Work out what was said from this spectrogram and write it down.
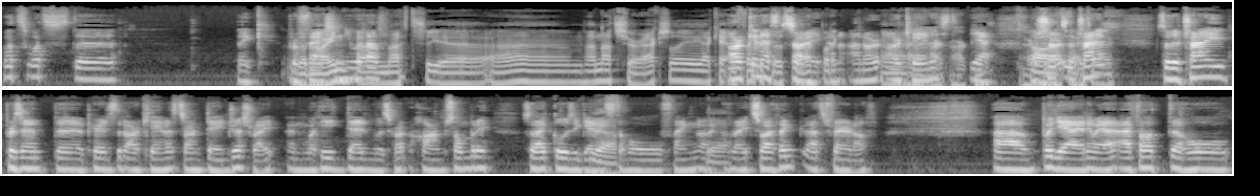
What's what's the like profession nine? you would have? I'm not. Yeah, um, I'm not sure actually. I can't. I think it Arcanist, sorry, it, but an, an ar- uh, arcanist. Ar- arcanist. yeah, Oh, They're they're trying to. So they're trying to present the appearance that arcanists aren't dangerous, right? And what he did was har- harm somebody, so that goes against Yeah. the whole thing, uh, Yeah. right? So I think that's fair enough. Uh, but yeah, anyway, I, I thought the whole,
